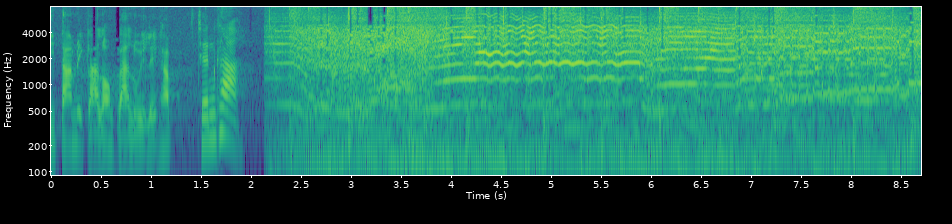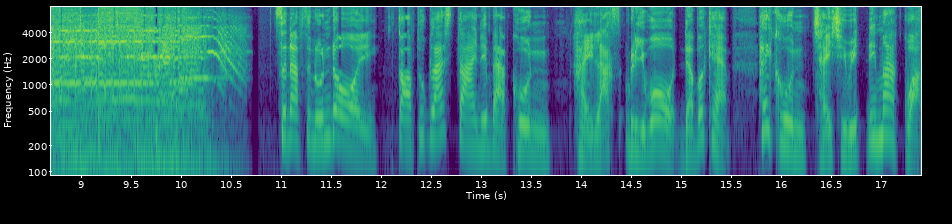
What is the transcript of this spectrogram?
ติดตามในกล้าลองกล้าลุยเลยครับ เชิญค่ะสนับสนุนโดย ตอบทุกไลฟ์สไตล์ในแบบคุณ h i l u x r e v o Double Cab ให้คุณใช้ชีวิตได้มากกว่า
